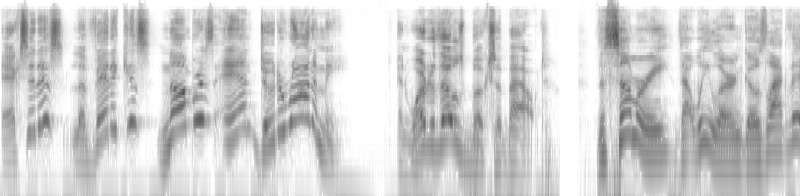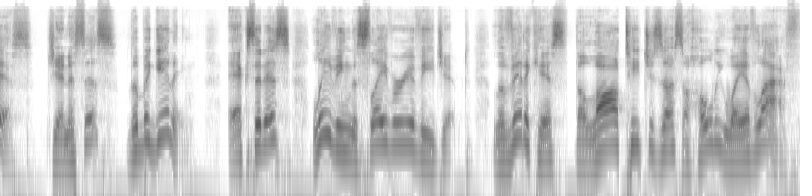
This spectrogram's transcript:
Exodus, Leviticus, Numbers, and Deuteronomy. And what are those books about? The summary that we learned goes like this Genesis, the beginning. Exodus, leaving the slavery of Egypt. Leviticus, the law teaches us a holy way of life.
